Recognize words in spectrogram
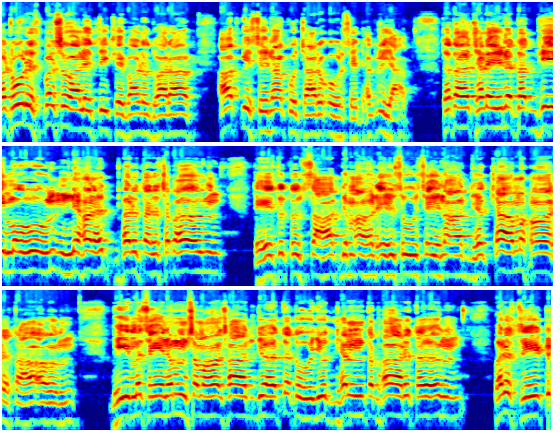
कठोर स्पर्श वाले तीखे बाणों द्वारा आपकी सेना को चारों ओर से ढक लिया। तथा क्षण तद्भीमो भरतर्षभ तेसु तुस्साध्यमानेशु सेनाध्यक्षा महारथा भीमसेनम समासाध्य ततो युद्धंत भारत। भरतश्रेष्ठ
